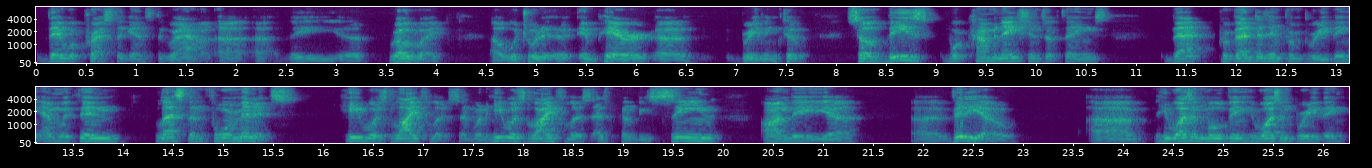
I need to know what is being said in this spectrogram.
they were pressed against the ground, uh, uh, the uh, roadway, uh, which would uh, impair uh, breathing too. So these were combinations of things that prevented him from breathing, and within less than four minutes, he was lifeless. And when he was lifeless, as can be seen on the video, he wasn't moving, he wasn't breathing.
